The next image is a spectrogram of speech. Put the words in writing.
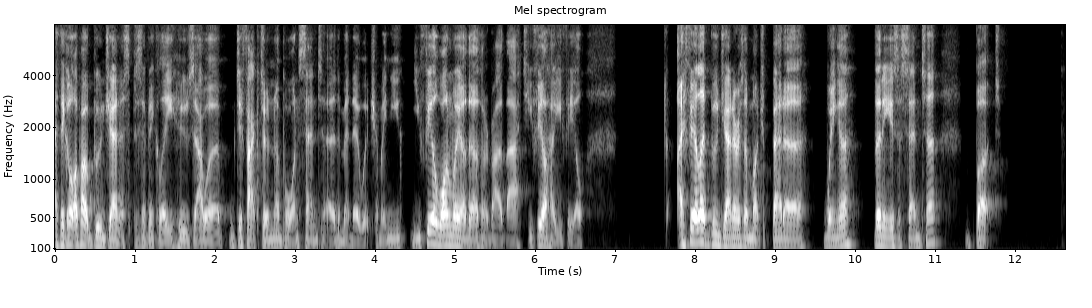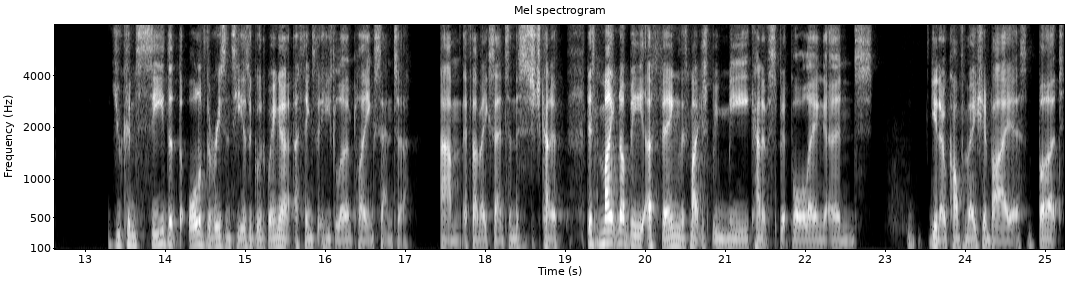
I think a lot about Boone specifically, who's our de facto number one center at the minute. Which I mean, you you feel one way or the other about that. You feel how you feel. I feel like Boone is a much better winger than he is a center, but you can see that the, all of the reasons he is a good winger are things that he's learned playing center um, if that makes sense. And this is just kind of this might not be a thing. This might just be me kind of spitballing and you know confirmation bias, but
